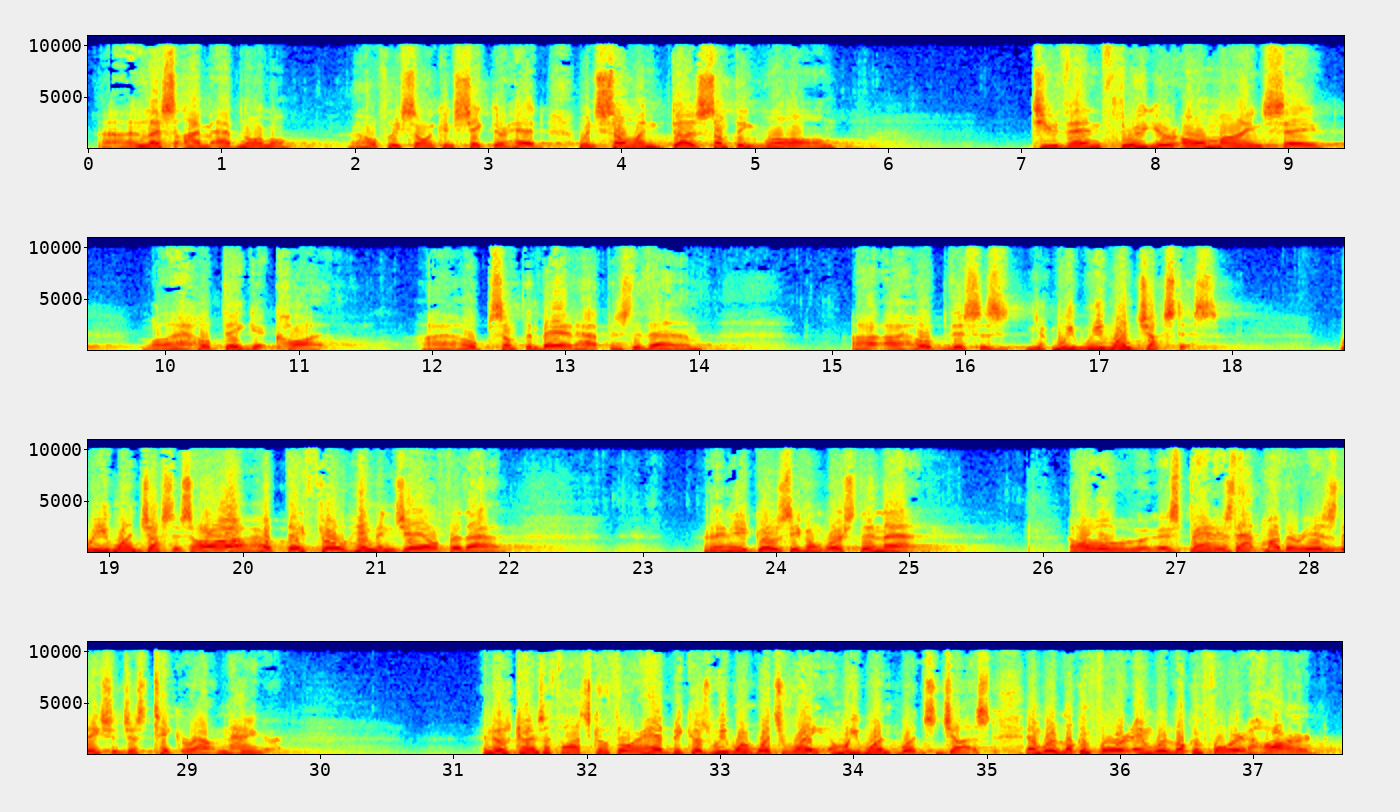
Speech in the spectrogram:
Uh, unless I'm abnormal, hopefully someone can shake their head. When someone does something wrong, do you then, through your own mind, say, Well, I hope they get caught. I hope something bad happens to them. I, I hope this is. We, we want justice. We want justice. Oh, I hope they throw him in jail for that. And it goes even worse than that. Oh, as bad as that mother is, they should just take her out and hang her. And those kinds of thoughts go through our head because we want what's right and we want what's just. And we're looking for it and we're looking for it hard.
